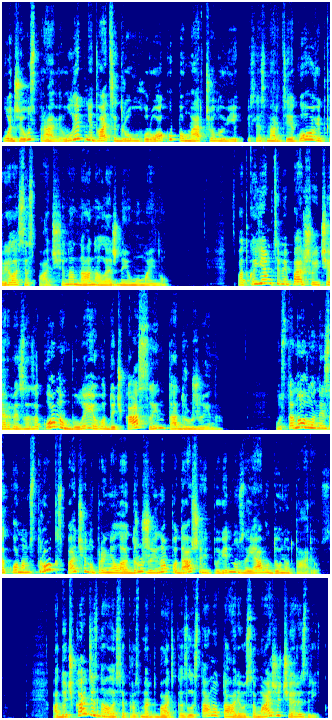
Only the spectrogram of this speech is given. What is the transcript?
Отже, у справі у липні 22-го року помер чоловік, після смерті якого відкрилася спадщина на належне йому майно. Спадкоємцями першої черги за законом були його дочка, син та дружина. Установлений законом строк спадщину прийняла дружина, подавши відповідну заяву до нотаріуса. А дочка дізналася про смерть батька з листа нотаріуса майже через рік.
